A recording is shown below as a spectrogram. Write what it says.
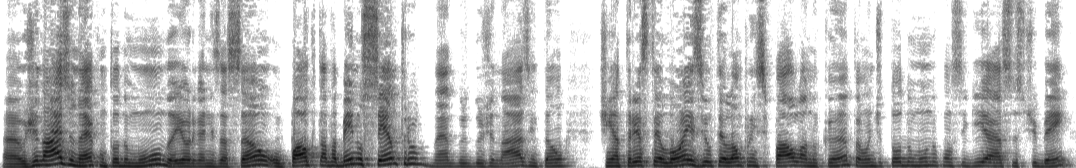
uh, o ginásio, né? Com todo mundo, aí a organização. O palco estava bem no centro, né? Do, do ginásio, então tinha três telões e o telão principal lá no canto, onde todo mundo conseguia assistir bem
